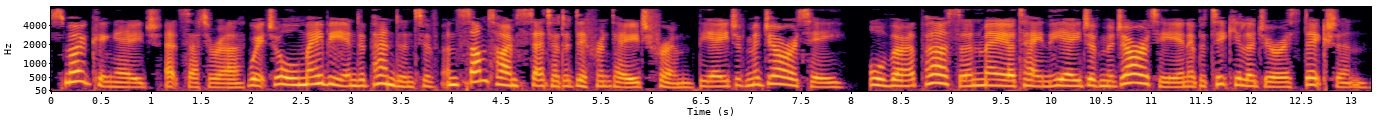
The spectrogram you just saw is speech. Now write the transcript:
smoking age, etc., which all may be independent of, and sometimes set at a different age from, the age of majority. Although a person may attain the age of majority in a particular jurisdiction,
